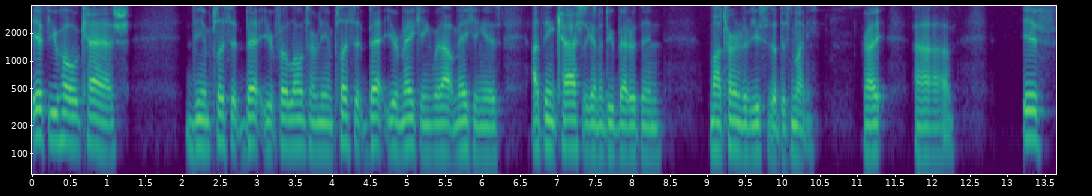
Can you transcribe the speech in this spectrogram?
if you hold cash, the implicit bet you're for the long term, the implicit bet you're making without making is, I think cash is going to do better than my alternative uses of this money, right? Uh, if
